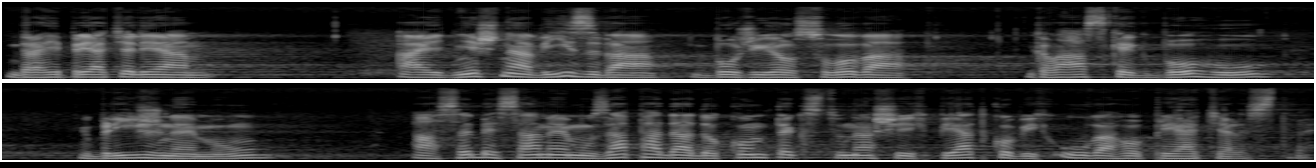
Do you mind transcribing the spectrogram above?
Drahí priatelia, aj dnešná výzva Božieho slova k láske k Bohu, k blížnemu a sebe samému zapadá do kontextu našich piatkových úvah o priateľstve.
